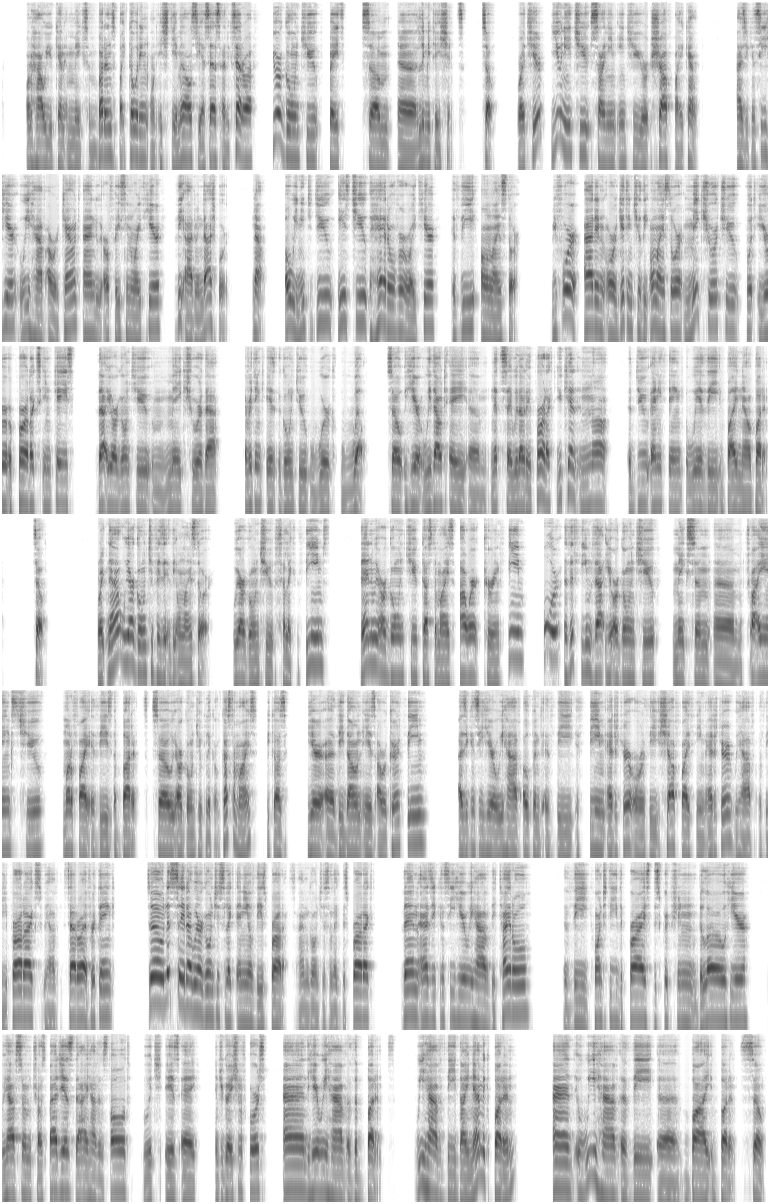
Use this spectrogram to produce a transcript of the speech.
on how you can make some buttons by coding on HTML, CSS, and etc., you're going to face some uh, limitations. So right here, you need to sign in into your Shopify account. As you can see here, we have our account and we are facing right here the admin dashboard. Now, all we need to do is to head over right here, the online store. Before adding or getting to the online store, make sure to put your products in case that you are going to make sure that everything is going to work well. So here, without a, um, let's say without a product, you cannot do anything with the buy now button. So Right now, we are going to visit the online store. We are going to select the themes. Then we are going to customize our current theme or the theme that you are going to make some um, tryings to modify these buttons. So we are going to click on customize because here uh, the down is our current theme as you can see here, we have opened the theme editor or the Shopify theme editor. We have the products, we have etc. everything. So let's say that we are going to select any of these products. I'm going to select this product. Then as you can see here, we have the title, the quantity, the price, description below here. We have some trust badges that I have installed, which is a integration, of course. And here we have the buttons we have the dynamic button and we have the uh, buy button. So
